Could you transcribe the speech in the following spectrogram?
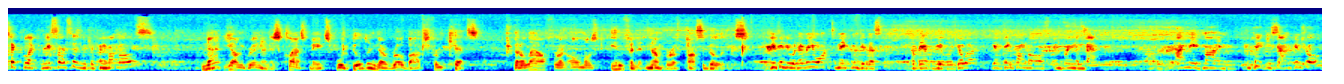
to collect resources, which are ping pong balls. Nat Youngren and his classmates were building their robots from kits that allow for an almost infinite number of possibilities. You can do whatever you want to make them do this, but they have to be able to go up, get ping pong balls, and bring them back. I made mine completely sound controlled,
